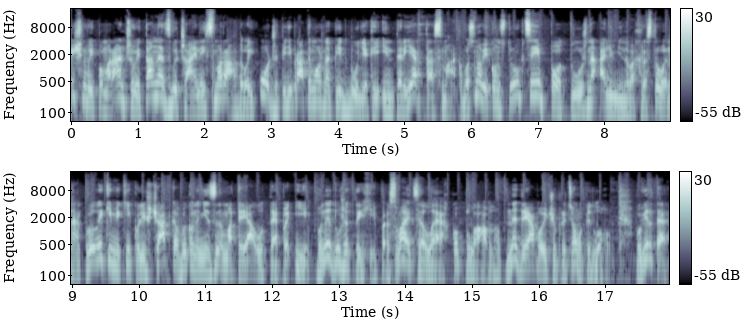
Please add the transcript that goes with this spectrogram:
пісочно-коричневий, помаранчевий та незвичайний смарагдовий. Отже, підібрати можна під будь-який інтер'єр та смак. В основі конструкції потужна алюмінова хрестовина. Великі м'які коліщатка виконані з матеріалу ТПІ. Вони дуже тихі, пересуваються легко, плавно, не дряпаючи при цьому підлогу. Повірте,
